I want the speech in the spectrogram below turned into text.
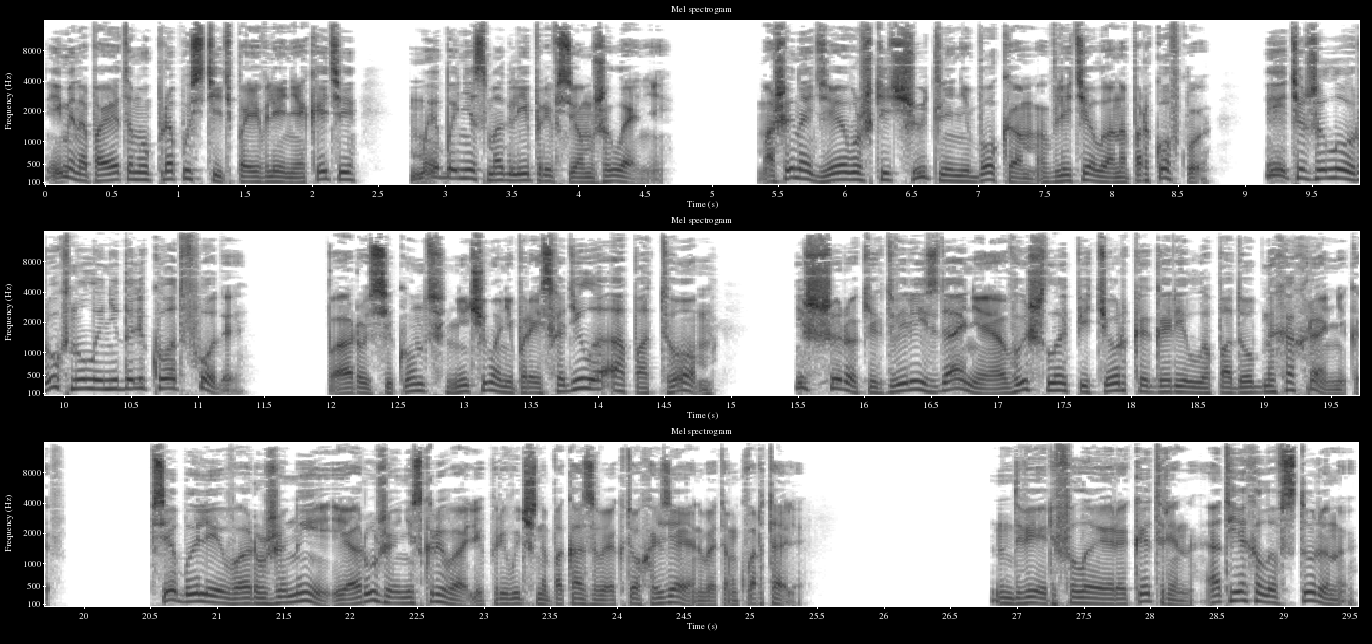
Именно поэтому пропустить появление Кэти мы бы не смогли при всем желании. Машина девушки чуть ли не боком влетела на парковку, и тяжело рухнула недалеко от входа. Пару секунд ничего не происходило, а потом из широких дверей здания вышла пятерка гориллоподобных охранников. Все были вооружены и оружие не скрывали, привычно показывая, кто хозяин в этом квартале. Дверь флайера Кэтрин отъехала в сторону,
